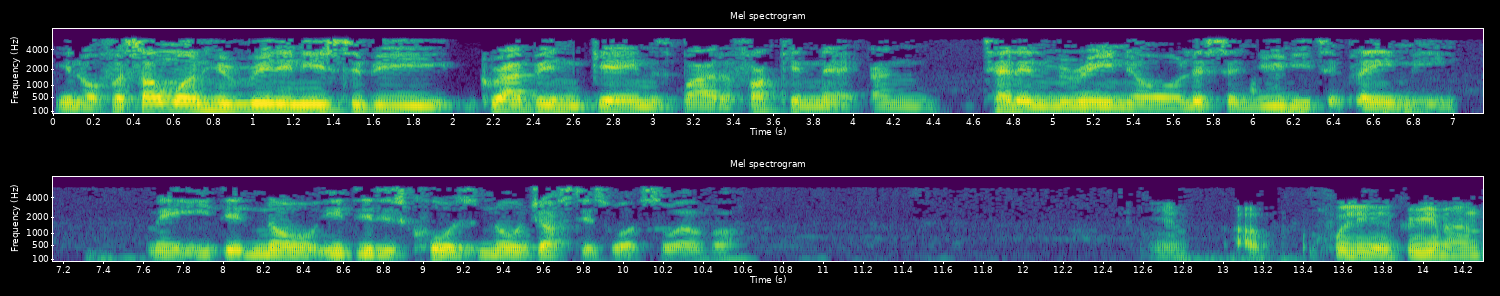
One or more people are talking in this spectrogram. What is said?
you know, for someone who really needs to be grabbing games by the fucking neck and telling Mourinho, listen, you need to play me, mate, he did no, he did his cause no justice whatsoever. Yeah, I fully agree, man.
